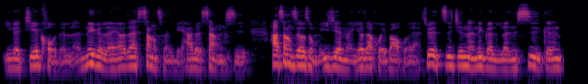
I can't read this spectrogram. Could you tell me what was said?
一个接口的人，那个人要再上层给他的上司，他上司有什么意见呢，要再回报回来，所以之间的那个人事跟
